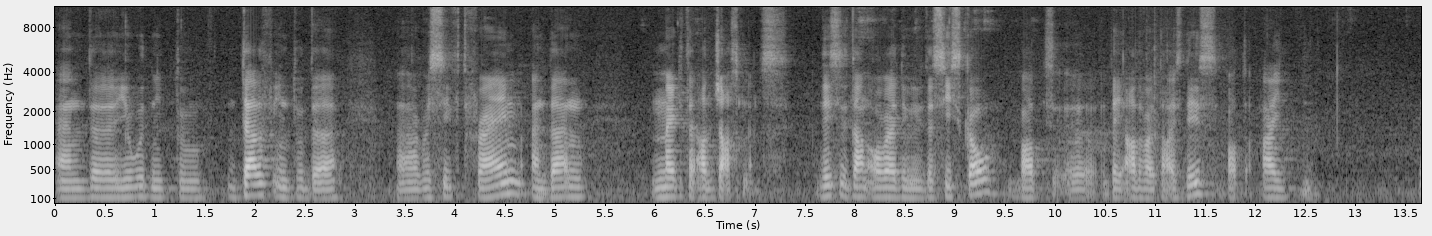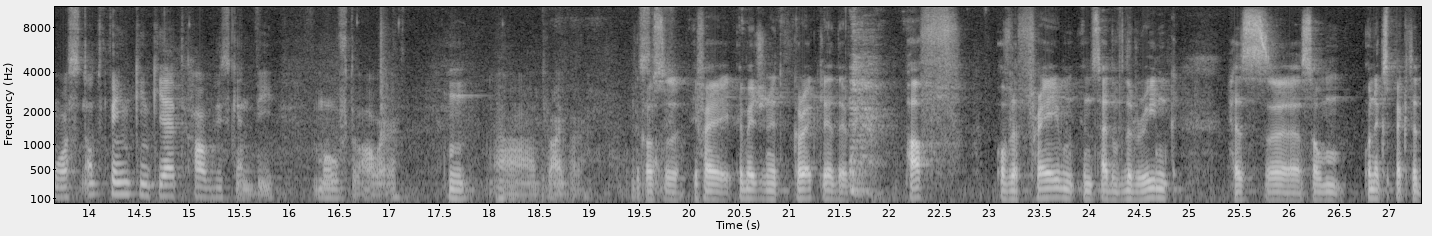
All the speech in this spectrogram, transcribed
And uh, you would need to delve into the uh, received frame and then make the adjustments. This is done already with the Cisco but uh, they advertise this, but I was not thinking yet how this can be moved to our Hmm. uh, driver. Because uh, if I imagine it correctly, the path of the frame inside of the ring has uh, some unexpected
